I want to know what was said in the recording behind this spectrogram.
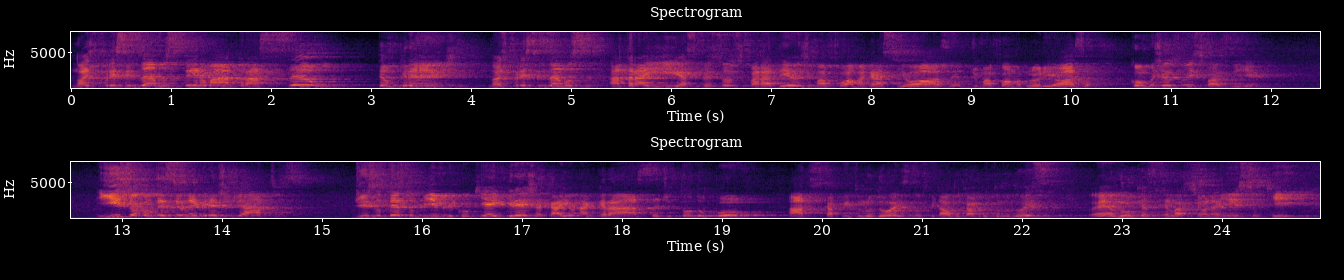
nós precisamos ter uma atração tão grande, nós precisamos atrair as pessoas para Deus de uma forma graciosa, de uma forma gloriosa, como Jesus fazia. E isso aconteceu na igreja de Atos. Diz o texto bíblico que a igreja caiu na graça de todo o povo. Atos capítulo 2, no final do capítulo 2, é, Lucas relaciona isso, que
